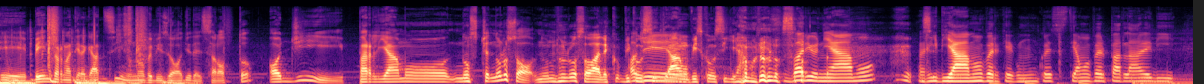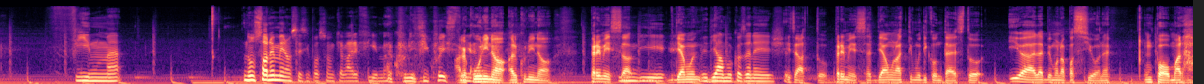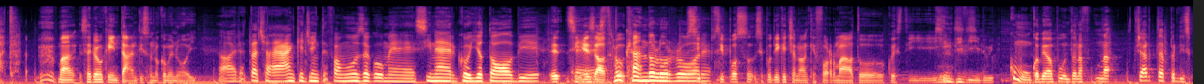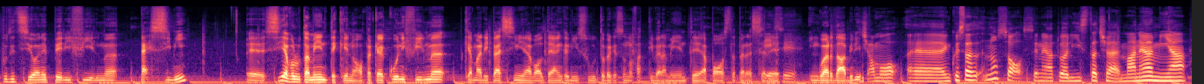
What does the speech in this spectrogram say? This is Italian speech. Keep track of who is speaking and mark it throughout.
Speaker 1: E bentornati ragazzi in un nuovo episodio del Salotto. Oggi parliamo, non, cioè, non lo so, non, non lo so Ale, vi
Speaker 2: Oggi
Speaker 1: consigliamo, vi sconsigliamo, non lo so.
Speaker 2: Svarioniamo,
Speaker 1: Sì.
Speaker 2: ridiamo perché comunque stiamo per parlare di film. Non so nemmeno se si possono chiamare film alcuni di questi.
Speaker 1: Alcuni no, alcuni no. Premessa,
Speaker 2: Quindi
Speaker 1: diamo-
Speaker 2: vediamo cosa ne esce.
Speaker 1: Esatto, premessa, diamo un attimo di contesto. Io e Ale abbiamo una passione, un po' malata, ma sappiamo che in tanti sono come noi.
Speaker 2: No, in realtà c'è anche gente famosa come Sinergo, Yotobi.
Speaker 1: Eh, sì,
Speaker 2: eh,
Speaker 1: esatto.
Speaker 2: Stroccando l'orrore.
Speaker 1: Si, si posso- si può dire che ci hanno anche formato questi
Speaker 2: Sì,
Speaker 1: individui. Comunque abbiamo appunto una, una certa predisposizione per i film pessimi, eh, sia volutamente che no, perché alcuni film chiamarli pessimi a volte è anche un insulto perché sono fatti veramente apposta per essere
Speaker 2: Sì, sì.
Speaker 1: inguardabili.
Speaker 2: Diciamo, eh, in questa non so se nella tua lista c'è, ma nella mia,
